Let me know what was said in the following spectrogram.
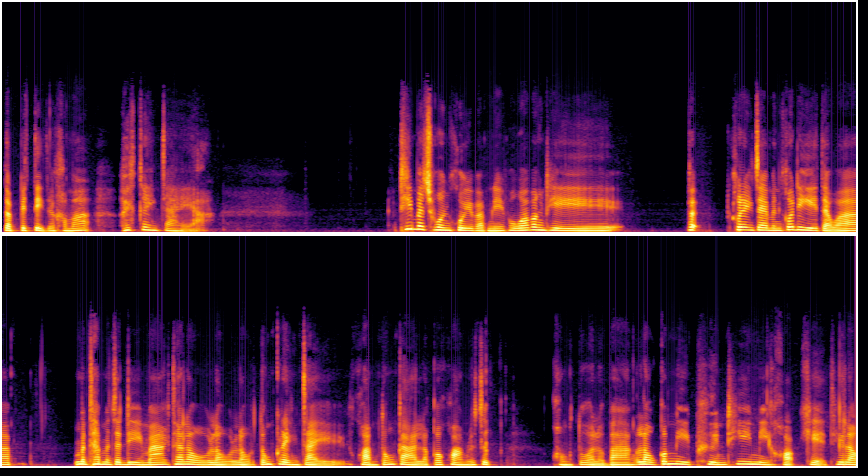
แต่ไปติดกับคำว่าเฮ้ยเกรงใจอะที่มาชวนคุยแบบนี้ เพราะว่าบางที เกรงใจมันก็ดีแต่ว่ามันทำมันจะดีมากถ้าเราเราเราต้องเกรงใจความต้องการแล้วก็ความรู้สึกของตัวเราบ้าง เราก็มีพื้นที่มีขอบเขตที่เรา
